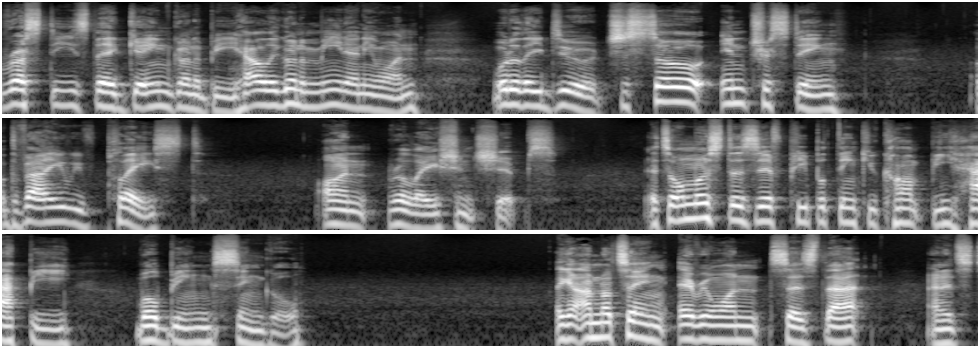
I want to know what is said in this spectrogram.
rusty's their game gonna be? How are they gonna meet anyone? What do they do? It's just so interesting of the value we've placed on relationships. It's almost as if people think you can't be happy while being single. Again, I'm not saying everyone says that, and it's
